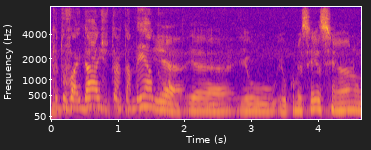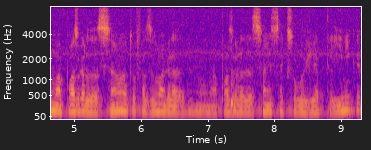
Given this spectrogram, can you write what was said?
que tu vai dar de tratamento. Yeah, yeah, eu, eu comecei esse ano uma pós-graduação, eu estou fazendo uma, uma pós-graduação em sexologia clínica,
